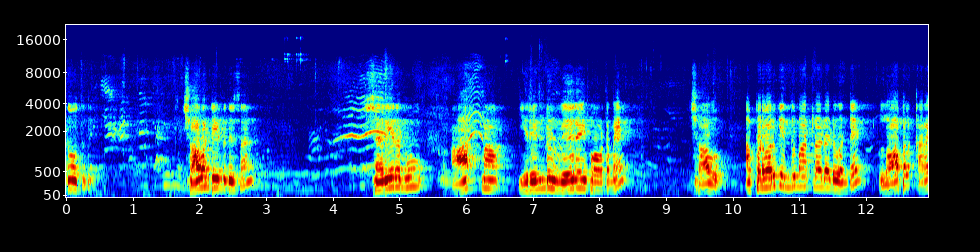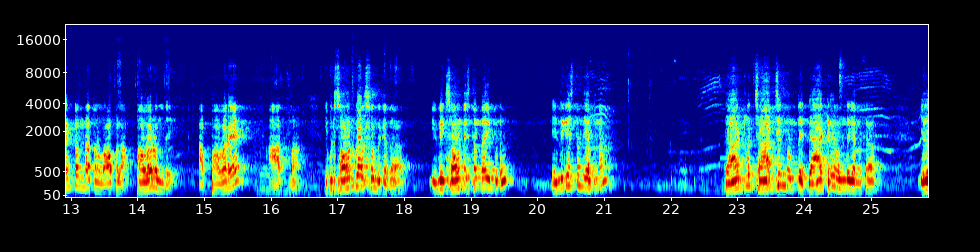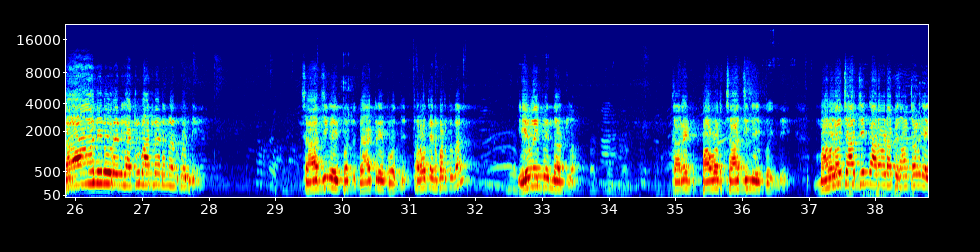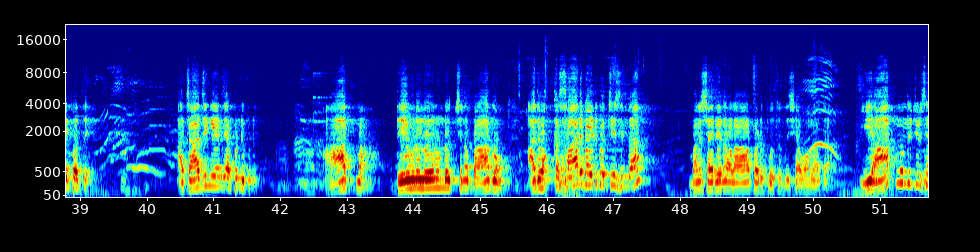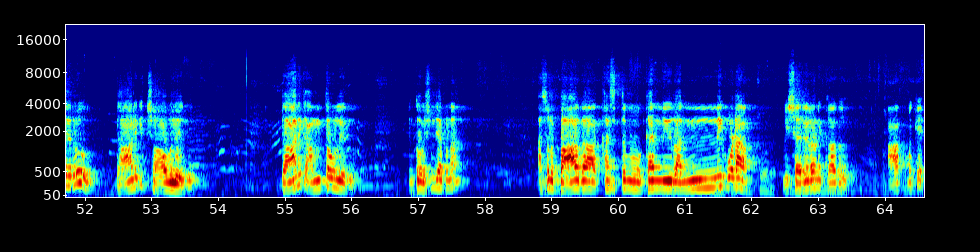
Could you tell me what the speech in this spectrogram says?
అర్థమవుతుంది. చావు అంటే ఏంటో తెలుసా? శరీరము ఆత్మ ఈ రెండు వేరైపోవటమే చావు. అప్పటి వరకు ఎందుకు మాట్లాడాడు అంటే లోపల కరెంట్ ఉంది అతను లోపల పవర్ ఉంది. ఆ పవరే ఆత్మ. ఇప్పుడు సౌండ్ బాక్స్ ఉంది కదా. ఇది మీకు సౌండ్ ఇస్తుందా ఇప్పుడు? ఎందుకు ఇస్తుంది చెప్పనా? దాంట్లో ఛార్జింగ్ ఉంది బ్యాటరీ ఉంది కనుక. ఇలా నేను రెండు గంటలు మాట్లాడాను అనుకోండి. ఛార్జింగ్ అయిపోద్ది బ్యాటరీ అయిపోద్ది. తర్వాత వినపడుతుందా? ఏమైపోయింది దాంట్లో? కరెంట్ పవర్ ఛార్జింగ్ అయిపోయింది. మనలో ఛార్జింగ్ అరవై డెబ్బై సంవత్సరాలకు అయిపోద్ది. ఆ ఛార్జింగ్ ఏంటి చెప్పండి ఇప్పుడు? ఆత్మ. దేవుడిలో నుండి వచ్చిన భాగం. అది ఒక్కసారి బయటకు వచ్చేసిందా? మన శరీరం అలా పడిపోతుంది శవంలాగా. ఈ ఆత్మ ఉంది చూశారు? దానికి చావు లేదు. దానికి అంతం లేదు. ఇంకో విషయం చెప్పనా? అసలు బాధ కష్టము కన్నీరు అన్నీ కూడా మీ శరీరానికి కాదు ఆత్మకే.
